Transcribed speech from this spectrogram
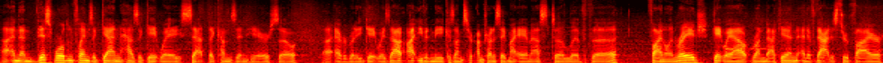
Uh, and then this World in Flames again has a gateway set that comes in here, so uh, everybody gateways out. I, even me, because I'm I'm trying to save my AMS to live the final enrage. Gateway out, run back in, and if that is through fire,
